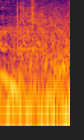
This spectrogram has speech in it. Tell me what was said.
Hmm.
